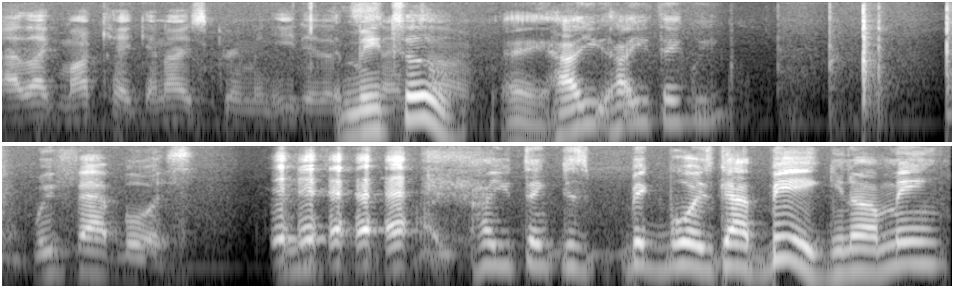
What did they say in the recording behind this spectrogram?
I like my cake and ice cream and eat it. Me too. time. Hey, how you how you think we We fat boys. how you think this big boy's got big? You know what I mean?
